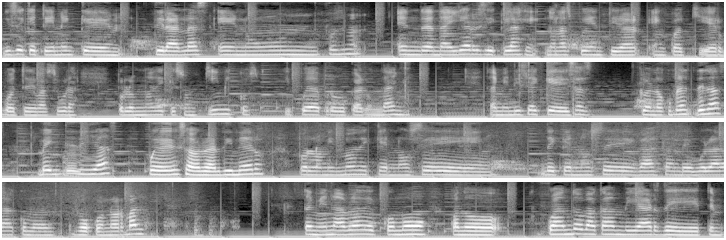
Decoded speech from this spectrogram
dice que tienen que tirarlas en un. ¿cómo se llama? En donde haya reciclaje. No las pueden tirar en cualquier bote de basura, por lo mismo de que son químicos y puede provocar un daño. También dice que esas, cuando compras de esas 20 días, puedes ahorrar dinero por lo mismo de que no se de que no se gastan de volada como un foco normal. También habla de cómo cuando cuando va a cambiar de,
